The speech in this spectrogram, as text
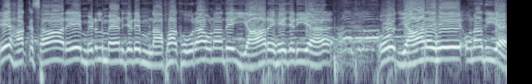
ਇਹ ਹੱਕ ਸਾਰੇ ਮਿਡਲਮੈਨ ਜਿਹੜੇ ਮੁਨਾਫਾਖੋਰ ਆ ਉਹਨਾਂ ਦੇ ਯਾਰ ਇਹ ਜਿਹੜੀ ਆ ਉਹ ਯਾਰ ਇਹ ਉਹਨਾਂ ਦੀ ਹੈ।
